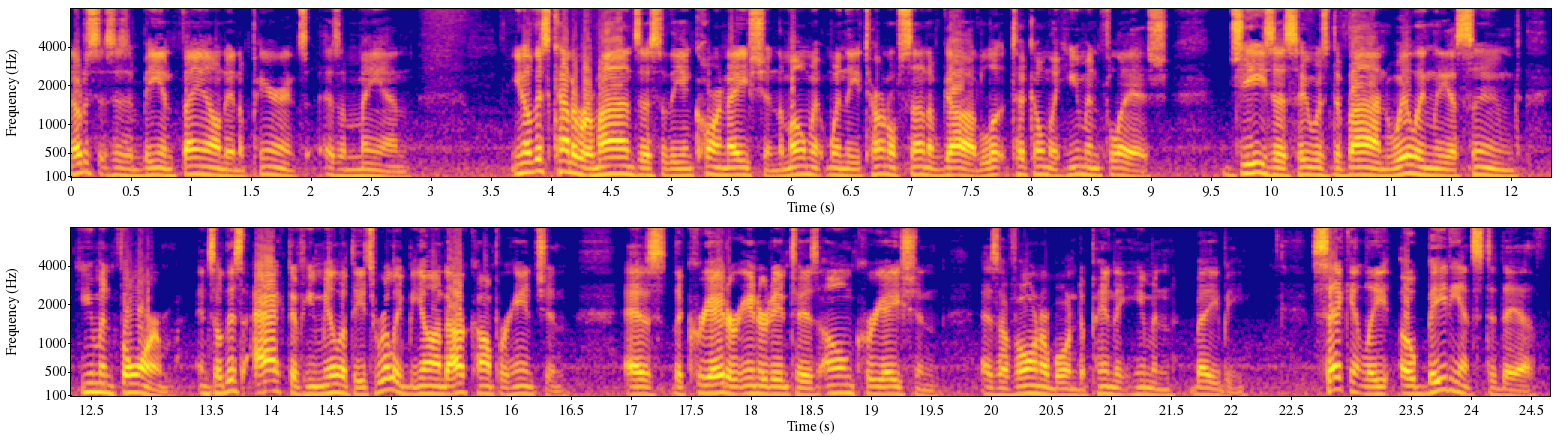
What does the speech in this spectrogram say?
Notice it says, in being found in appearance as a man. You know, this kind of reminds us of the incarnation, the moment when the eternal Son of God look, took on the human flesh. Jesus, who was divine, willingly assumed human form. And so, this act of humility is really beyond our comprehension as the Creator entered into His own creation as a vulnerable and dependent human baby. Secondly, obedience to death.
